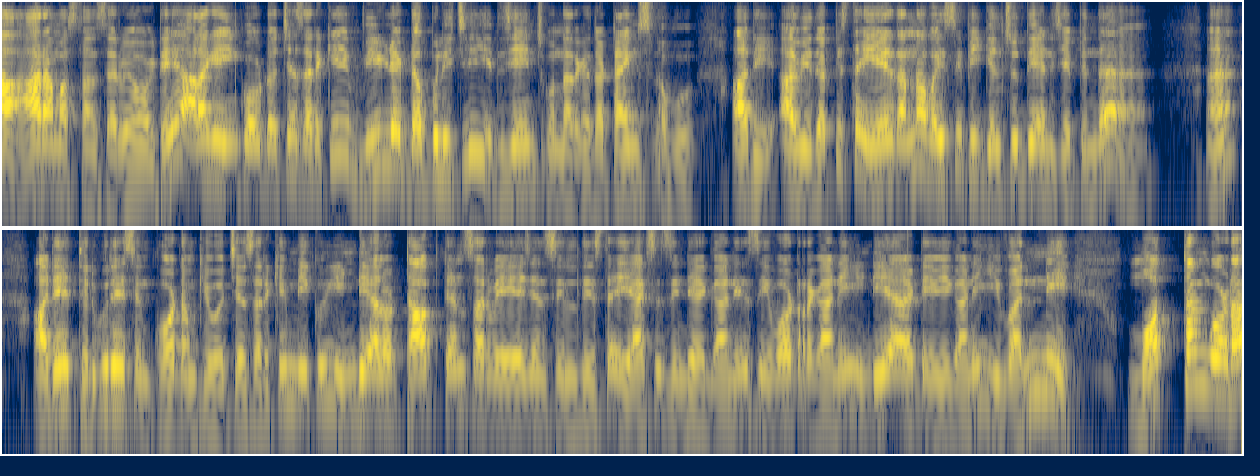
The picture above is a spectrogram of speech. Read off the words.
ఆ ఆరామస్థాన్ సర్వే ఒకటి. అలాగే ఇంకొకటి వచ్చేసరికి వీళ్ళే డబ్బులు ఇచ్చి ఇది చేయించుకున్నారు కదా టైమ్స్ నవ్వు అది అవి తప్పిస్తే ఏదన్నా వైసీపీ గెలుచుద్ది అని చెప్పిందా? అదే తెలుగుదేశం కూటమికి వచ్చేసరికి మీకు ఇండియాలో టాప్ టెన్ సర్వే ఏజెన్సీలు తీస్తే యాక్సిస్ ఇండియా కానీ సీ ఓటర్ కానీ ఇండియా టీవీ కానీ ఇవన్నీ మొత్తం కూడా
